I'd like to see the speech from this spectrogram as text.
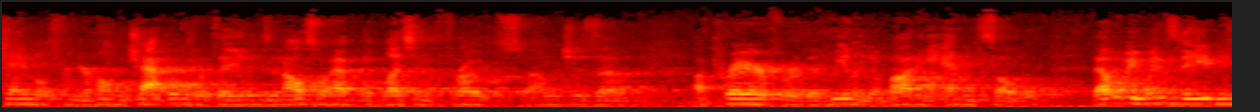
candles from your home chapels or things, and also have the Blessing of Throats, uh, which is a, a prayer for the healing of body and soul. That will be Wednesday evening,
